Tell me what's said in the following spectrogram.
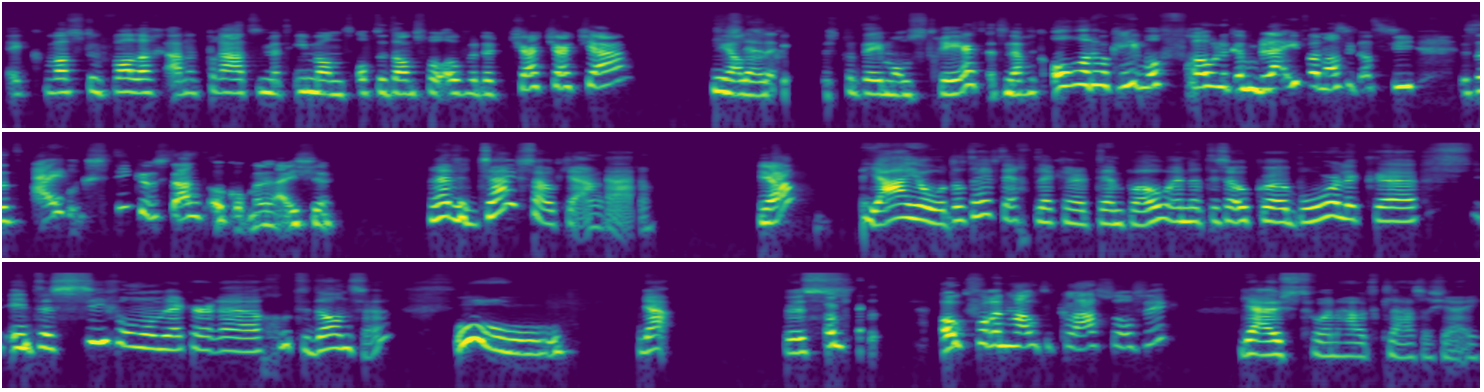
ik was toevallig aan het praten met iemand op de dansschool over de cha-cha-cha. Die, die had dus gedemonstreerd. En toen dacht ik, oh, daar word ik helemaal vrolijk en blij van als ik dat zie. Dus dat eigenlijk stiekem staat het ook op mijn lijstje. Ja, de jive zou ik je aanraden. Ja? Ja, joh, dat heeft echt lekker tempo. En dat is ook uh, behoorlijk uh, intensief om hem lekker uh, goed te dansen. Oeh. Ja. Dus. Okay. Ook voor een houten klaas zoals ik? Juist voor een houten klaas als jij.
